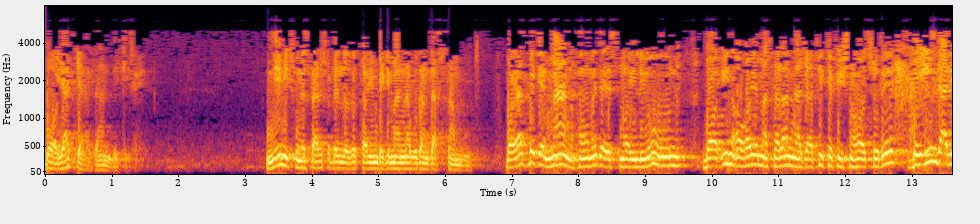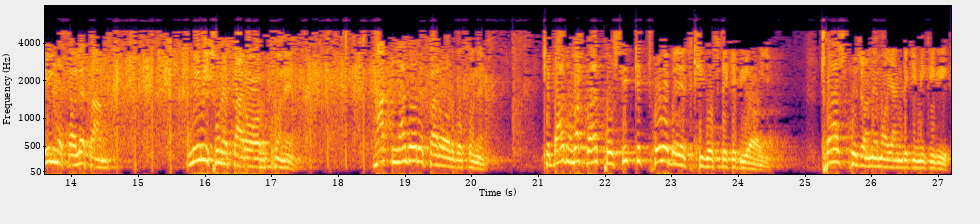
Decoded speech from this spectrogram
باید گردن بگیره. نمی‌تونه سرشو بندازه پایین بگی من نبودم دستم بود. باید بگه من حامد اسماعیلیون با این آقای مثلا نجفی که پیشنهاد شده به این دلیل مخالفم. نمی‌تونه فرار کنه. حق نداره فرار بکنه. که بعد اون وقت باید پرسید که تو رو بهت کی گفته که بیایی تو از کجا نمایندگی می‌گیری؟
